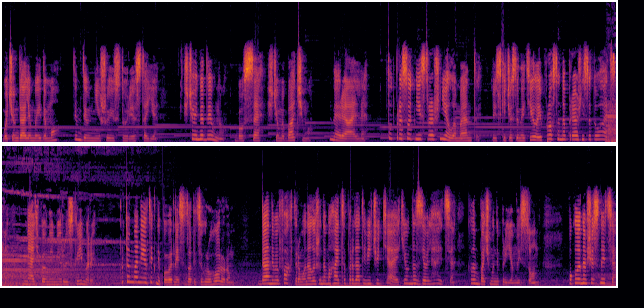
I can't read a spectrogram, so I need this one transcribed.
Бо чим далі ми йдемо, тим дивнішою історія стає. Що й не дивно, бо все, що ми бачимо, нереальне. Тут присутні і страшні елементи, людські частини тіла і просто напряжні ситуації, навіть певною мірою скрімери. Проте в мене язик не повернеться назвати цю гру горором. Даними факторами вона лише намагається передати відчуття, які у нас з'являються, коли ми бачимо неприємний сон. Бо коли нам щось сниться,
